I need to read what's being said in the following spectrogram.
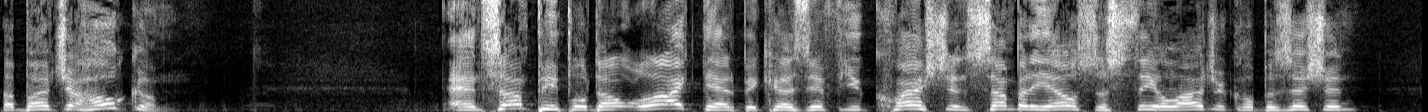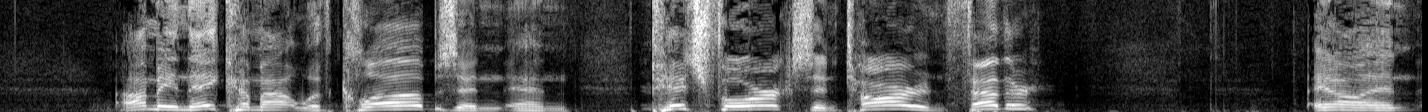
a bunch of hokum. And some people don't like that because if you question somebody else's theological position, I mean, they come out with clubs and, and pitchforks and tar and feather. You know, and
